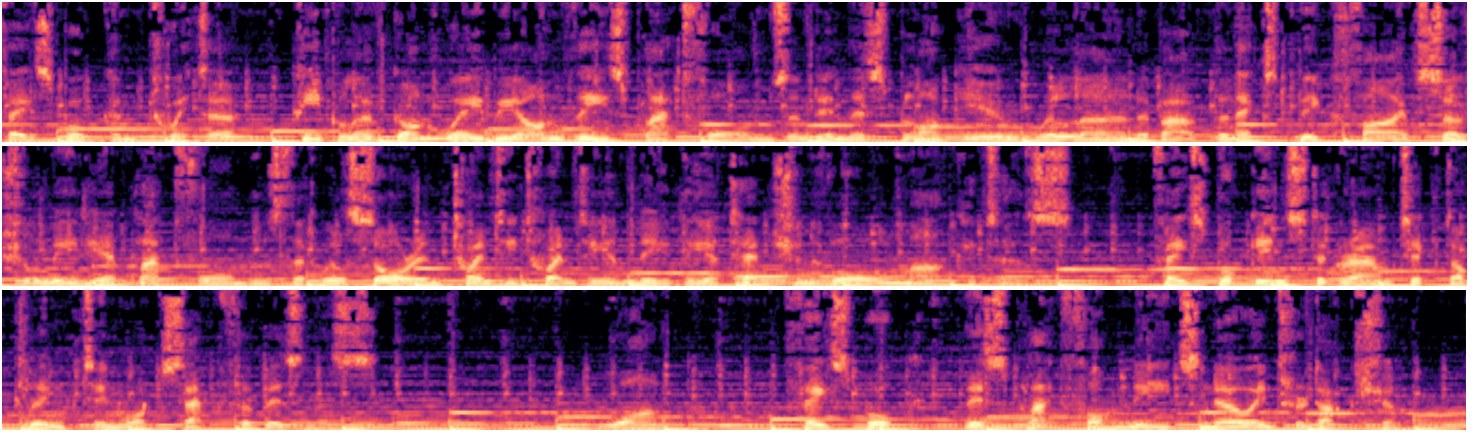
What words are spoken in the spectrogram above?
Facebook and Twitter, people have gone way beyond these platforms and in this blog you will learn about the next big 5 social media platforms that will soar in 2020 and need the attention of all marketers. Facebook, Instagram, TikTok, LinkedIn, WhatsApp for Business. 1. Facebook, this platform needs no introduction.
